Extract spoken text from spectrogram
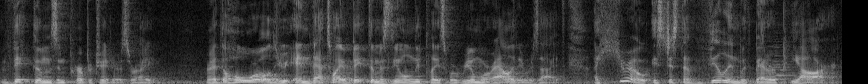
victims and perpetrators, right? Right? The whole world, and that's why a victim is the only place where real morality resides. A hero is just a villain with better PR,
